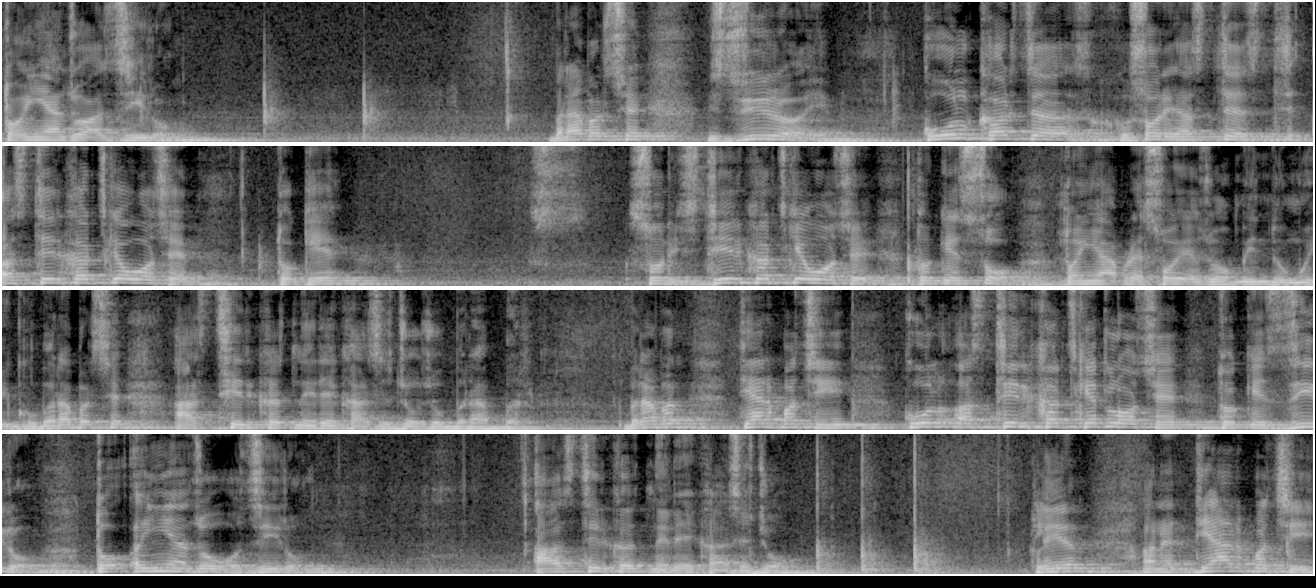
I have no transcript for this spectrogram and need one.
તો અહીંયા જો આ ઝીરો. બરાબર છે? ઝીરો એ. કુલ ખર્ચ સોરી અસ્થિર ખર્ચ કેવો છે? તો કે સોરી સ્થિર ખર્ચ કેવો છે? તો કે સો. તો અહીંયા આપણે સોએ જો બિંદુ મૂક્યું. બરાબર છે? આ સ્થિર ખર્ચની રેખા છે. જોજો, બરાબર. બરાબર? ત્યાર પછી, કુલ અસ્થિર ખર્ચ કેટલો છે? તો કે ઝીરો. તો અહીંયા જુઓ ઝીરો. આ અસ્થિર ખર્ચની રેખા છે. જો. ક્લિયર અને ત્યાર પછી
